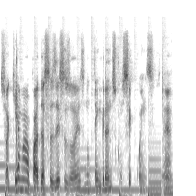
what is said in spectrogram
Só que a maior parte dessas decisões não tem grandes consequências, né?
